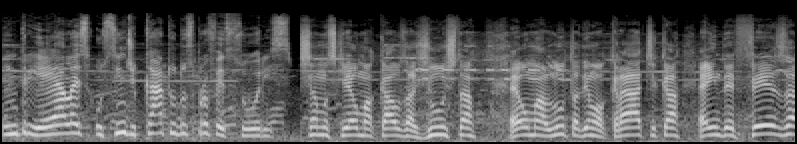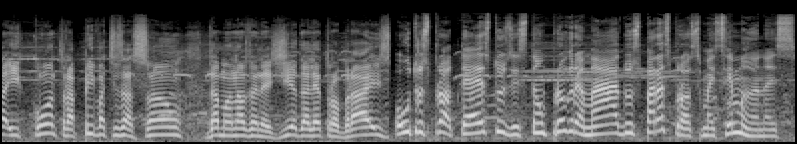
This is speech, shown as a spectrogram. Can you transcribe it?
entre elas o Sindicato dos Professores. Achamos que é uma causa justa, é uma luta democrática, é em defesa e contra a privatização da Manaus Energia, da Eletrobras. Outros protestos estão programados para as próximas semanas.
